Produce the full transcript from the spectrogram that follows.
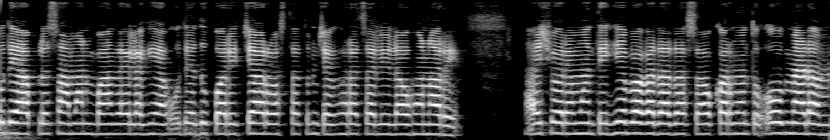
उद्या आपलं सामान बांधायला घ्या. उद्या दुपारी चार वाजता तुमच्या घराचा लिलाव होणारे. ऐश्वर्या म्हणते हे बघा दादा. सावकार म्हणतो ओ मॅडम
